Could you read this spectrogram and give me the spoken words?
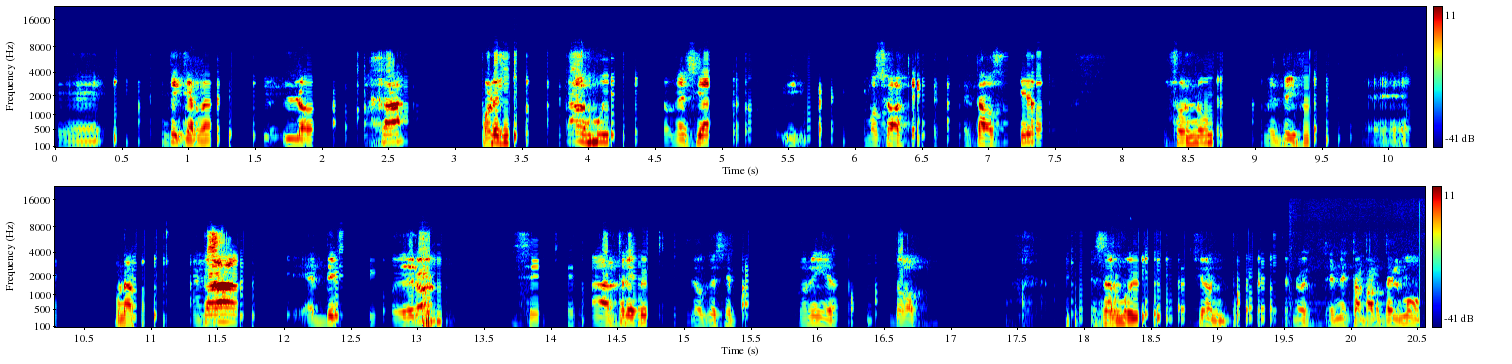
eh, gente que lo trabaja, por eso es muy lo que decía, y como Sebastián en Estados Unidos, son números totalmente diferentes. Eh, una producción acá de ese tipo de dron se, paga tres veces lo que se paga en Estados Unidos. Por lo tanto, hay que ser muy bien inversión, en esta parte del mundo.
